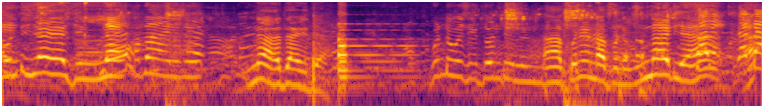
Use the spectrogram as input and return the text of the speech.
தொண்டியே இல்ல. என்ன அதான் இது? குண்டு ஊசிக்கு தொண்டி இல்லைன்னு. நான் பண்ணி என்ன பண்ணு? முன்னாடியே. அதானே?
